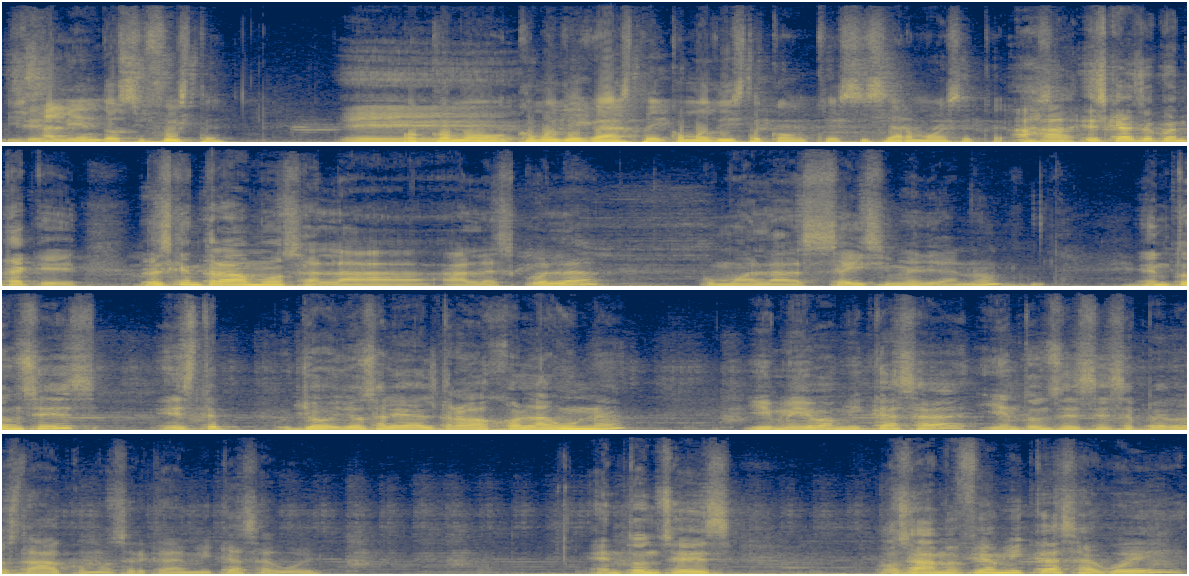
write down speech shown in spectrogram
y Sí. saliendo si fuiste. Eh, ¿O cómo, cómo llegaste? ¿Cómo diste con que sí se armó ese... Ajá, ese- es que haz de cuenta que ves que entrábamos a la, a la escuela como a las seis y media, ¿no? Entonces, este, yo, yo salía del trabajo a la una y me iba a mi casa y entonces ese pedo estaba como cerca de mi casa, güey. Entonces, o sea, me fui a mi casa, güey,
